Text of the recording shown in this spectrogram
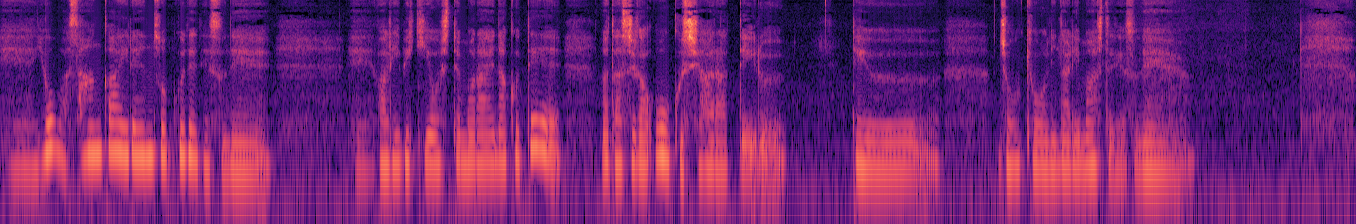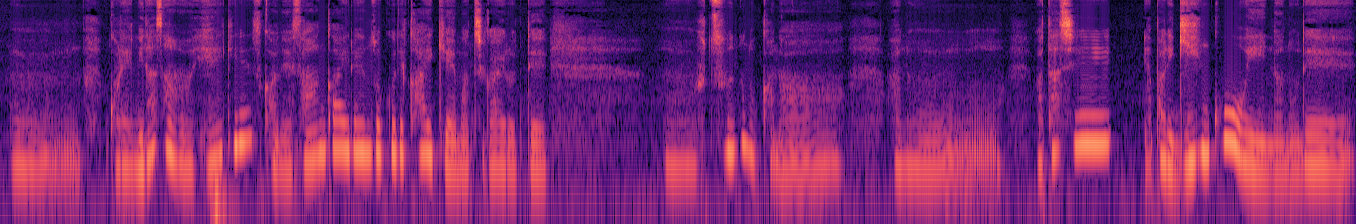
えー、要は3回連続でですね、え、割引をしてもらえなくて私が多く支払っているっていう状況になりましてですね。うんこれ皆さん平気ですかね？3回連続で会計間違えるって。うん普通なのかな？あのー、私やっぱり銀行員なので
